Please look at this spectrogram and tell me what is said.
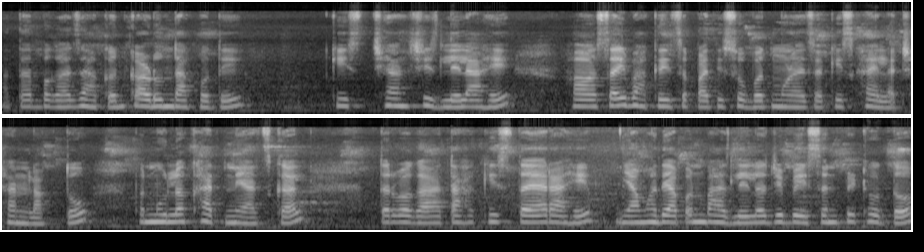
आता बघा झाकण काढून दाखवते. किस छान शिजलेला आहे. हा असाही भाकरी चपातीसोबत मुळ्याचा किस खायला छान लागतो. पण मुलं खात नाही आजकाल. तर बघा आता हा किस तयार आहे. यामध्ये आपण भाजलेलं जे बेसन पीठ होतं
